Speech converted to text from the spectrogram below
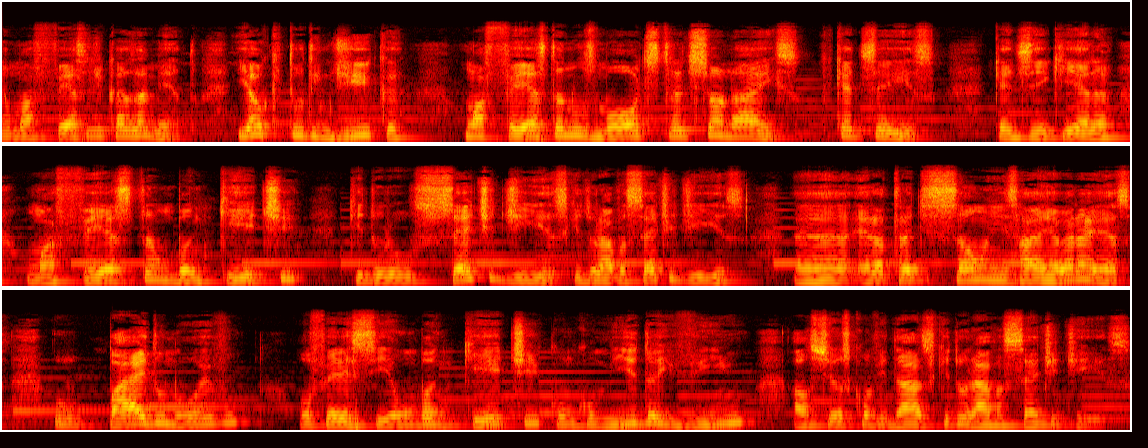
é uma festa de casamento. E ao que tudo indica, uma festa nos moldes tradicionais. O que quer dizer isso? Quer dizer que era uma festa, um banquete que durou sete dias, que durava sete dias. É, era a tradição em Israel, era essa. O pai do noivo oferecia um banquete com comida e vinho aos seus convidados que durava sete dias.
